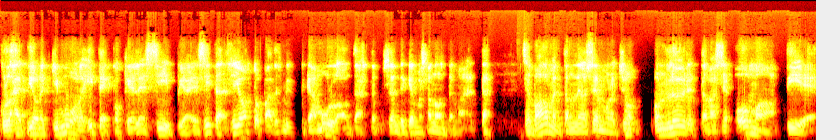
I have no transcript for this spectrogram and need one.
kun lähdet jonnekin muualle itse kokeilemaan siipiä. Ja sitä, se johtopäätös, mikä mulla on tästä, sen takia mä sanon tämän, että se valmentaminen on semmoinen, että se on, on löydettävä se oma tie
